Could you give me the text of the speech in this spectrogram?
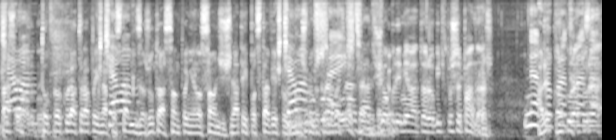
chciałam... To prokuratura powinna Chciałam- postawić zarzuty, a sąd powinien osądzić. Na tej podstawie Chciałam powinniśmy dokonywać przejść- oceny tego. Ziobry miała to robić, proszę pana. Nie, Ale prokuratura, Prokuratura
